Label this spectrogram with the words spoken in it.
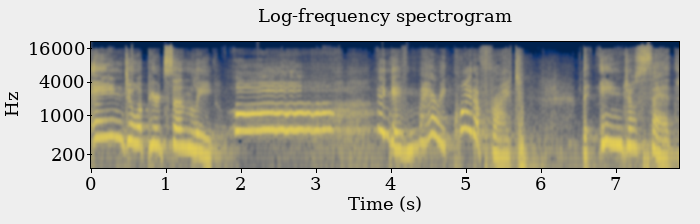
angel appeared suddenly oh, and gave Mary quite a fright. The angel said,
